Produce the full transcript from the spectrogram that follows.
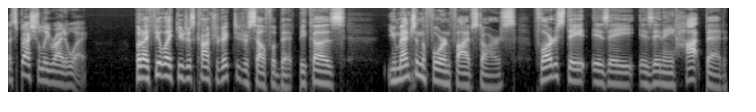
especially right away. But I feel like you just contradicted yourself a bit because you mentioned the four and five stars. Florida State is a is in a hotbed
